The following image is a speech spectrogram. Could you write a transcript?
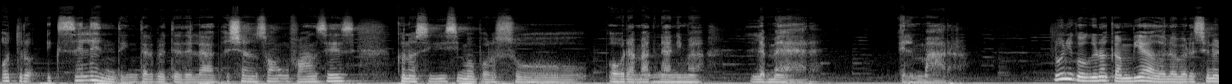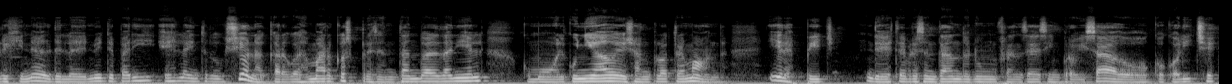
otro excelente intérprete de la chanson française, conocidísimo por su obra magnánima Le Mer, el mar. Lo único que no ha cambiado la versión original de la Nuit de Paris es la introducción a cargo de Marcos presentando a Daniel como el cuñado de Jean-Claude Tremont y el speech de este presentando en un francés improvisado o cocoliche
